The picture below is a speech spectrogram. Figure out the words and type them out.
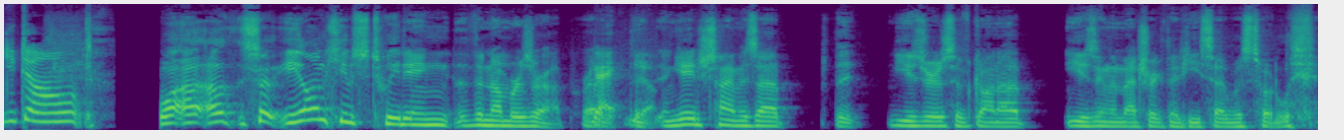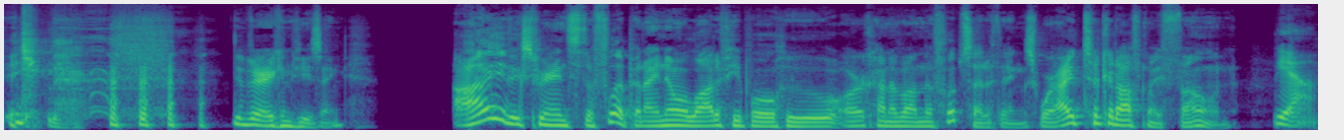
you don't. Well, so Elon keeps tweeting the numbers are up, right? Right. The Yeah. engaged time is up. The users have gone up using the metric that he said was totally fake. Very confusing. I've experienced the flip, and I know a lot of people who are kind of on the flip side of things, where I took it off my phone Yeah.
